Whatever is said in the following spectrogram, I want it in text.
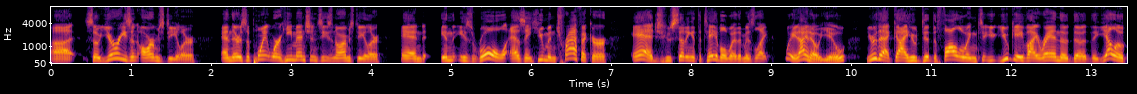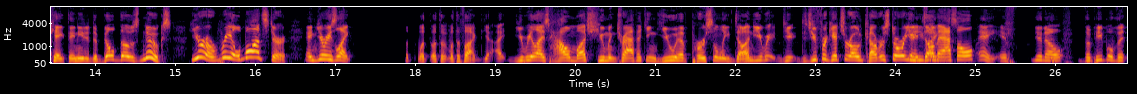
uh, so Yuri's an arms dealer and there's a point where he mentions he's an arms dealer and in his role as a human trafficker Edge, who's sitting at the table with him, is like, "Wait, I know you. You're that guy who did the following to you. You gave Iran the, the the yellow cake they needed to build those nukes. You're a real monster." And Yuri's like, "What? What? What the, what the fuck? You realize how much human trafficking you have personally done? You, re- do you did you forget your own cover story? Yeah, you dumb like- asshole." hey, if you know the people that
